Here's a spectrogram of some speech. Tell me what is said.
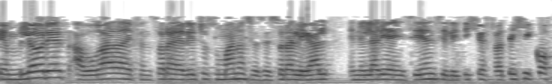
Temblores, abogada, defensora de derechos humanos y asesora legal en el área de incidencia y litigio estratégico,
